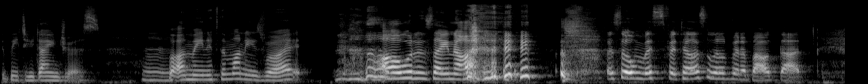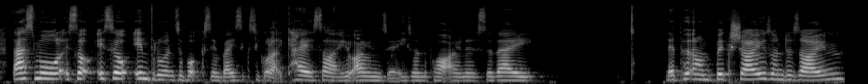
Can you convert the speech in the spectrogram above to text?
it'd be too dangerous. Hmm. But I mean, if the money's right, I wouldn't say no. So, Misfit, tell us a little bit about that. That's more. It's not. It's not influencer boxing. Basically, you've got like KSI who owns it. He's one of the part owners. So they they put on big shows on DAZN,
